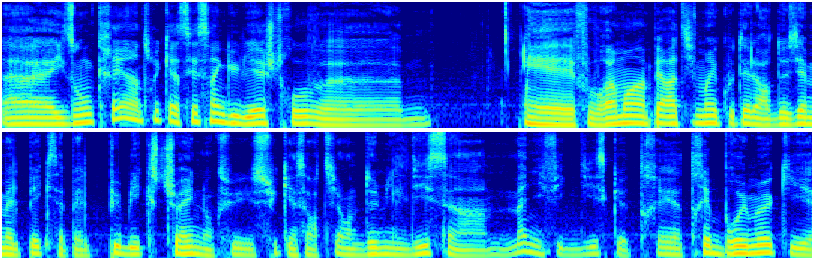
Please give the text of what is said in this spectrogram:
Euh, ils ont créé un truc assez singulier, je trouve. Et il faut vraiment impérativement écouter leur deuxième LP qui s'appelle Public Strain, donc celui, qui est sorti en 2010. C'est un magnifique disque très, très brumeux. qui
